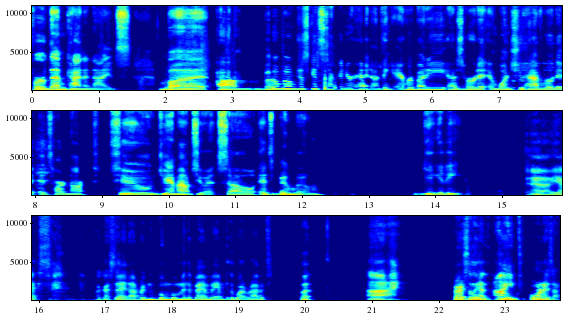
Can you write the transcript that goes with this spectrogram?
for them kind of nights. Hmm. But um boom boom just gets stuck in your head. I think everybody has heard it, and once you have heard it, it's hard not to jam out to it. So it's boom boom. Giggity. Uh, yes. Like I said, I bring the boom boom and the bam bam to the White Rabbits. But ah, personally, I'm, I am torn as a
